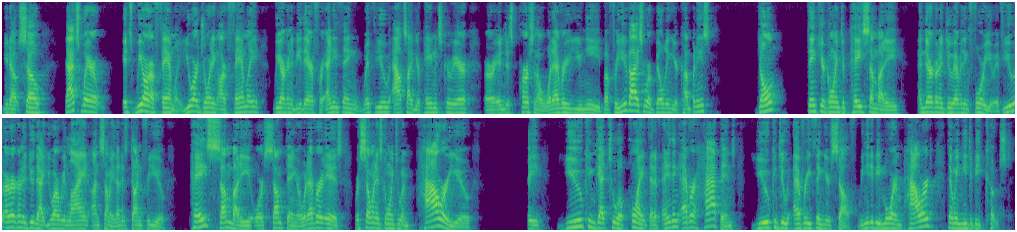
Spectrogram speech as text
You know, so that's where it's we are a family. You are joining our family. We are going to be there for anything with you outside of your payments career or in just personal, whatever you need. But for you guys who are building your companies, don't think you're going to pay somebody and they're going to do everything for you. If you are going to do that, you are reliant on somebody that is done for you. Pay somebody or something or whatever it is where someone is going to empower you. You can get to a point that if anything ever happened, you can do everything yourself. We need to be more empowered than we need to be coached.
